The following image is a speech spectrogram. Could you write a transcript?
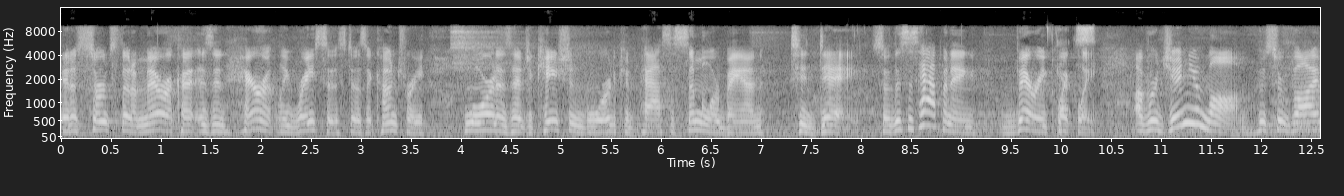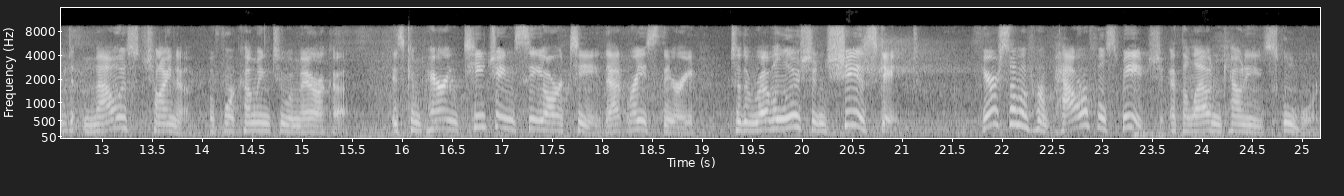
It asserts that America is inherently racist as a country. Florida's education board could pass a similar ban today. So this is happening very quickly. Yes. A Virginia mom who survived Maoist China before coming to America is comparing teaching CRT, that race theory, to the revolution she escaped. Here's some of her powerful speech at the Loudoun County School Board.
